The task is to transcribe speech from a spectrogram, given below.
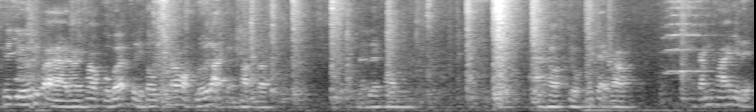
Phía dưới và đằng sau của bếp thì tôi cũng đã bọc lưới lại cẩn thận rồi. Để đề phòng trường hợp chuột nó chạy vào. Cắn phá dây điện.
